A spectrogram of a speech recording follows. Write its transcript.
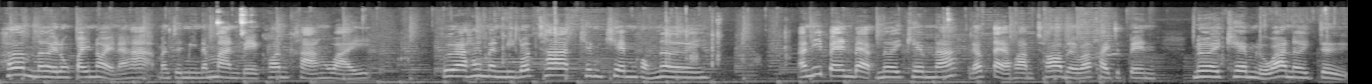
เพิ่มเนยลงไปหน่อยนะฮะ มันจะมีน้ำมันเบคอนค้างไว้ เพื่อให้มันมีรสชาติเค็มๆของเนย อันนี้เป็นแบบเนยเค็มนะ แล้วแต่ความชอบเลยว่าใครจะเป็นเนยเค็มหรือว่าเนยจืด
